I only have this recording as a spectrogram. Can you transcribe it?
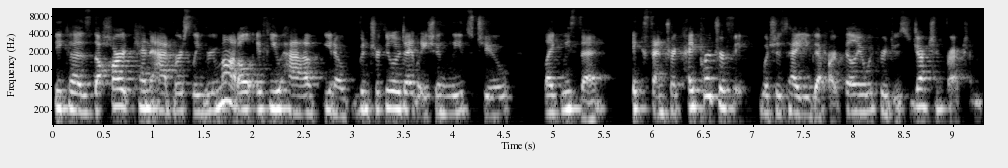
because the heart can adversely remodel if you have, you know, ventricular dilation leads to, like we said, eccentric hypertrophy, which is how you get heart failure with reduced ejection fraction.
